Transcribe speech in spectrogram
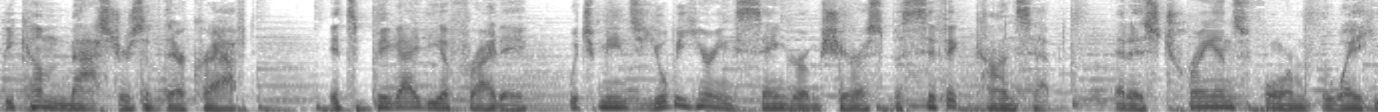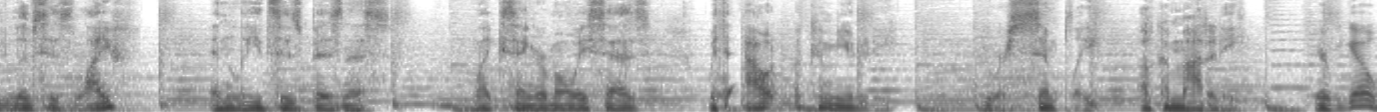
become masters of their craft. It's Big Idea Friday, which means you'll be hearing Sangram share a specific concept that has transformed the way he lives his life and leads his business. Like Sangram always says, without a community, you are simply a commodity. Here we go.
